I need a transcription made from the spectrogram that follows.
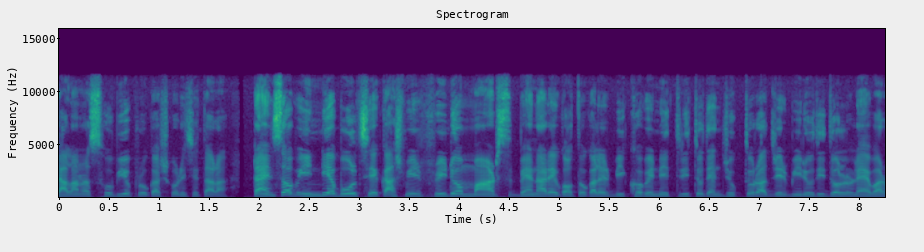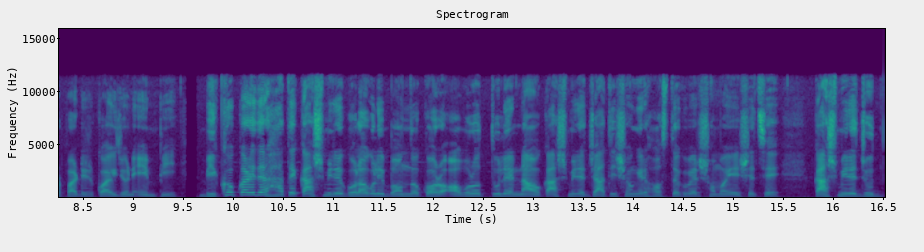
জ্বালানার ছবিও প্রকাশ করেছে তারা। টাইমস অব ইন্ডিয়া বলছে, কাশ্মীর ফ্রিডম মার্চ ব্যানারে গতকালের বিক্ষোভে নেতৃত্ব দেন যুক্তরাজ্যের বিরোধী দল, লেবার পার্টির কয়েকজন এমপি। বিক্ষোভকারীদের হাতে কাশ্মীরে গোলাগুলি বন্ধ কর, অবরোধ তুলে নাও, কাশ্মীরে জাতিসংঘের হস্তক্ষেপের সময় এসেছে, কাশ্মীরে যুদ্ধ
